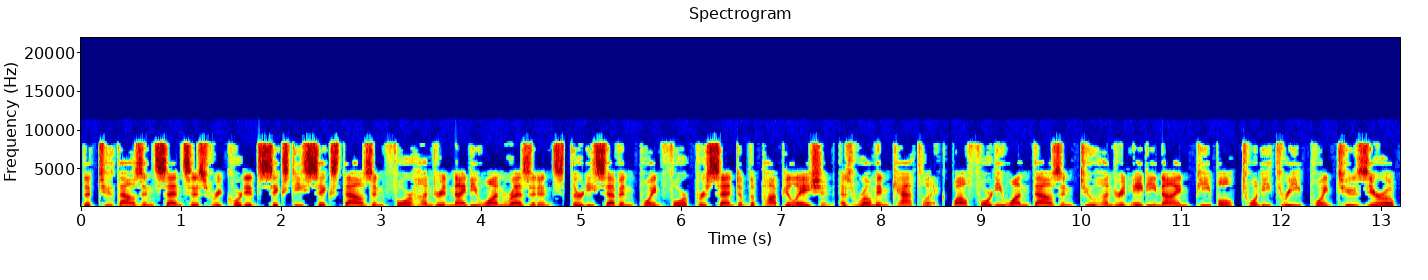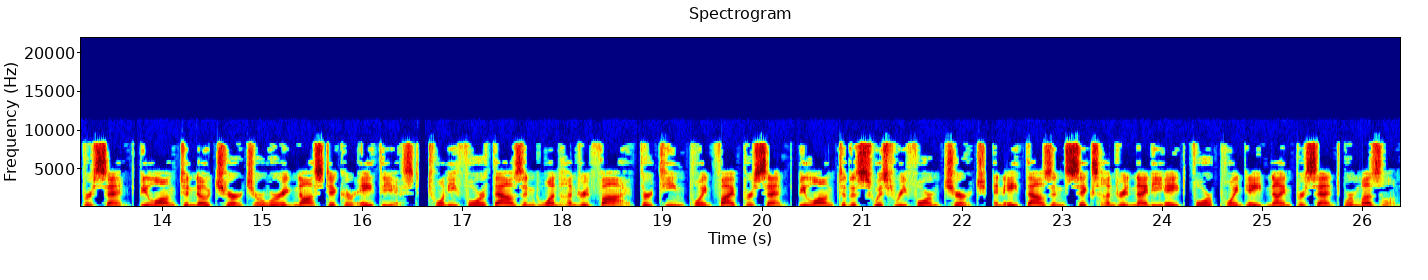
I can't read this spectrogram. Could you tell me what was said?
The 2000 census recorded 66,491 residents (37.4% of the population) as Roman Catholic, while 41,289 people (23.20%) belonged to no church or were agnostic or atheist. 24,105 (13.5%) belonged to the Swiss Reformed Church, and 8,698 (4.89%) were Muslim.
